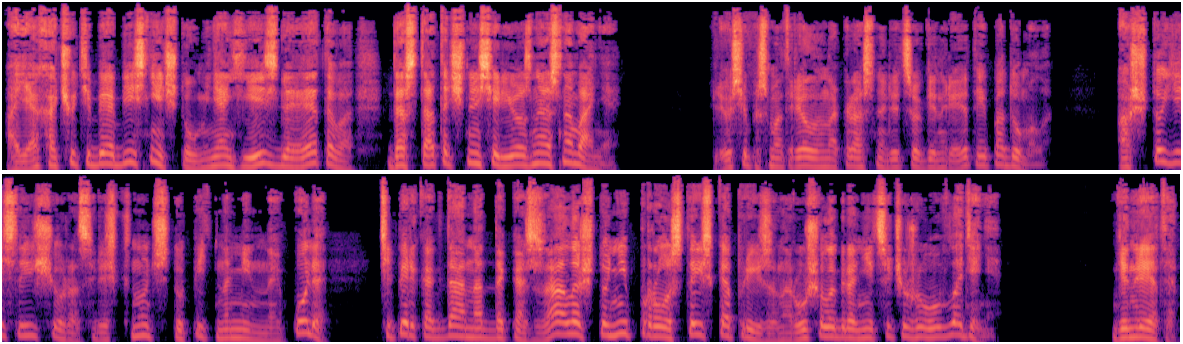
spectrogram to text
а я хочу тебе объяснить, что у меня есть для этого достаточно серьезные основания». Люси посмотрела на красное лицо Генриетты и подумала, а что, если еще раз рискнуть вступить на минное поле, теперь, когда она доказала, что не просто из каприза нарушила границы чужого владения? «Генриетта,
